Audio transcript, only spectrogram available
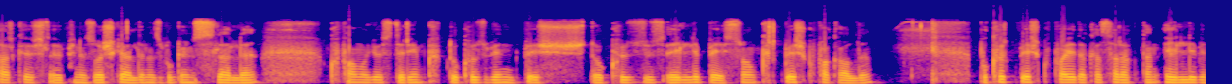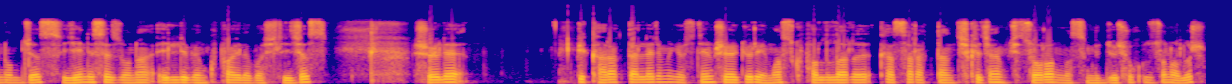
Arkadaşlar hepiniz hoş geldiniz. Bugün sizlerle kupamı göstereyim. 49.955 son 45 kupa kaldı. Bu 45 kupayı da kasaraktan 50.000 olacağız. Yeni sezona 50.000 kupayla başlayacağız. Şöyle bir karakterlerimi göstereyim. Şöyle göreyim. Az kupalıları kasaraktan çıkacağım ki zor olmasın. Video çok uzun olur.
